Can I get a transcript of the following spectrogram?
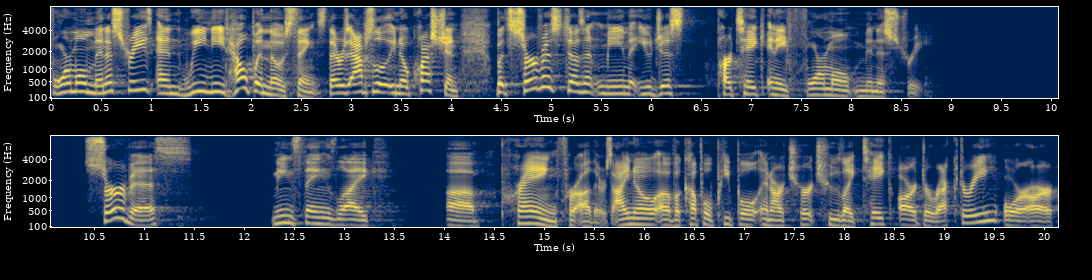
formal ministries, and we need help in those things. There's absolutely no question. But service doesn't mean that you just partake in a formal ministry. Service means things like uh, praying for others. I know of a couple people in our church who like take our directory or our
